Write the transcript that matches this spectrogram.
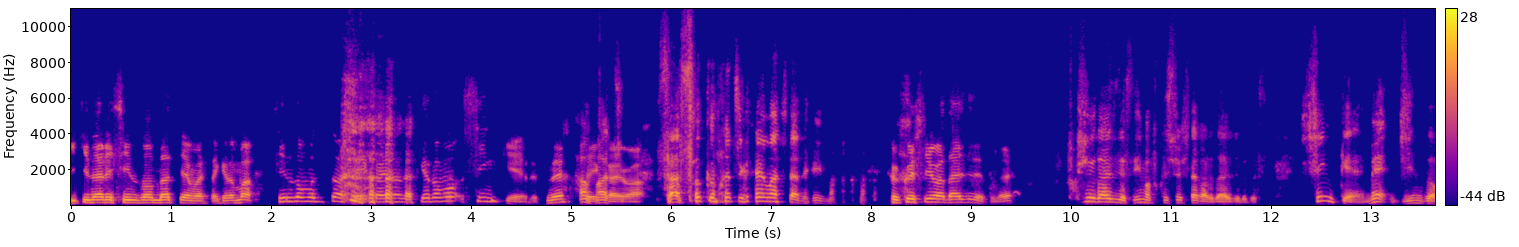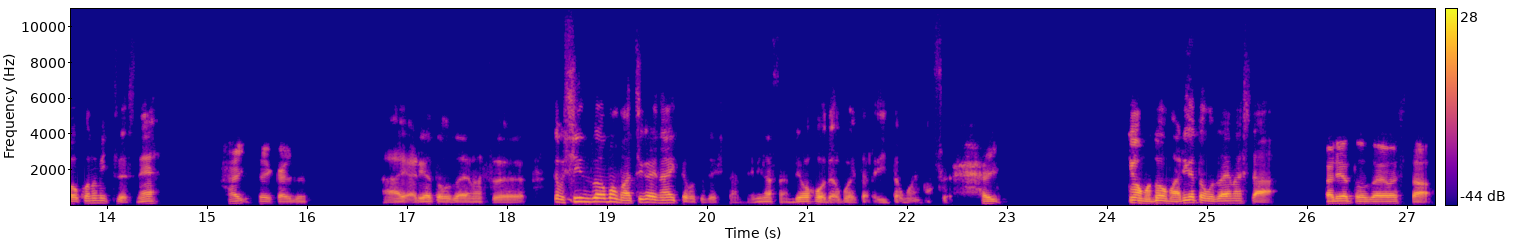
いきなり心臓になっちゃいましたけど、まあ、心臓も実は正解なんですけども、神経ですね、正解は。早速間違えましたね、今。復習は大事ですね。復習大事です。今復習したから大丈夫です。神経、目、腎臓、この3つですね。はい、正解です。はい、ありがとうございます。でも心臓も間違いないってことでしたんで、皆さん両方で覚えたらいいと思います。はい、今日もどうもありがとうございました。ありがとうございました。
